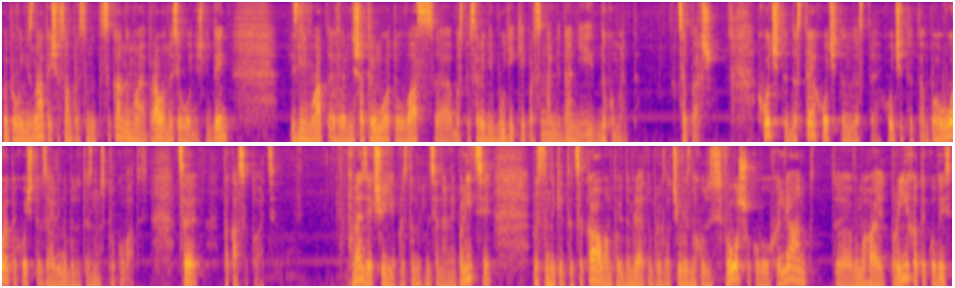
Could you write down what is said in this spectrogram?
ви повинні знати, що сам представник ТЦК не має права на сьогоднішній день знімати, верніше отримувати у вас е, безпосередньо будь-які персональні дані і документи. Це перше. Хочете дасте, хочете не дасте. Хочете там поговорити, хочете взагалі не будете з ним спілкуватися. Це така ситуація. В разі, якщо є представник Національної поліції, представники ТЦК вам повідомляють, наприклад, що ви знаходитесь в розшуку, ви ухилянт, вимагають проїхати кудись.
